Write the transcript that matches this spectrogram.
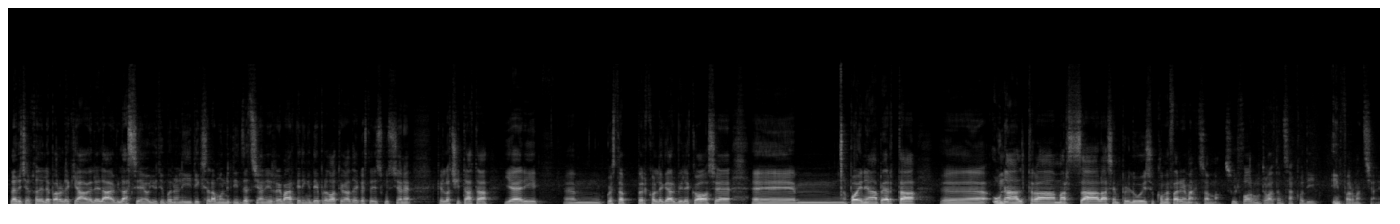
la ricerca delle parole chiave, le live, la SEO, YouTube Analytics, la monetizzazione, il remarketing dei prodotti. Guardate questa discussione che l'ho citata ieri, um, questa per collegarvi le cose, ehm, poi ne ha aperta eh, un'altra Marsala, sempre lui, su come fare, insomma, sul forum trovate un sacco di informazioni.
